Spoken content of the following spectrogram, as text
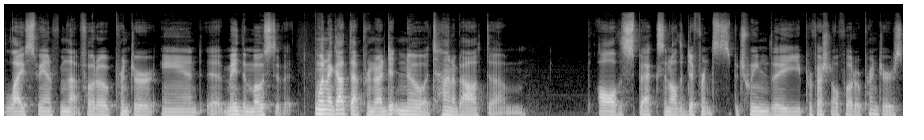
lifespan from that photo printer and made the most of it. When I got that printer, I didn't know a ton about um, all the specs and all the differences between the professional photo printers,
